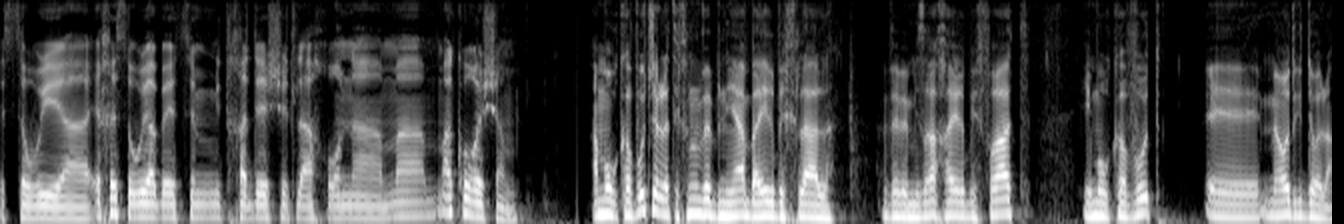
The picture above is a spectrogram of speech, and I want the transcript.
בסוויה, איך סוויה בעצם מתחדשת לאחרונה, מה, מה קורה שם? המורכבות של התכנון ובנייה בעיר בכלל, ובמזרח העיר בפרט, היא מורכבות אה, מאוד גדולה.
